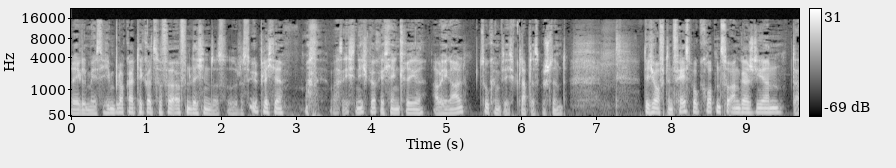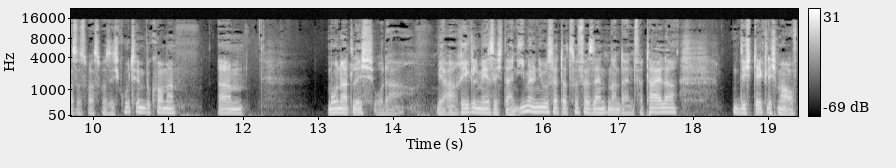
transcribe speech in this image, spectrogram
regelmäßig einen Blogartikel zu veröffentlichen. Das ist so das Übliche, was ich nicht wirklich hinkriege. Aber egal, zukünftig klappt es bestimmt. Dich oft in Facebook-Gruppen zu engagieren, das ist was, was ich gut hinbekomme. Ähm, monatlich oder ja regelmäßig dein E-Mail-Newsletter zu versenden an deinen Verteiler dich täglich mal auf,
